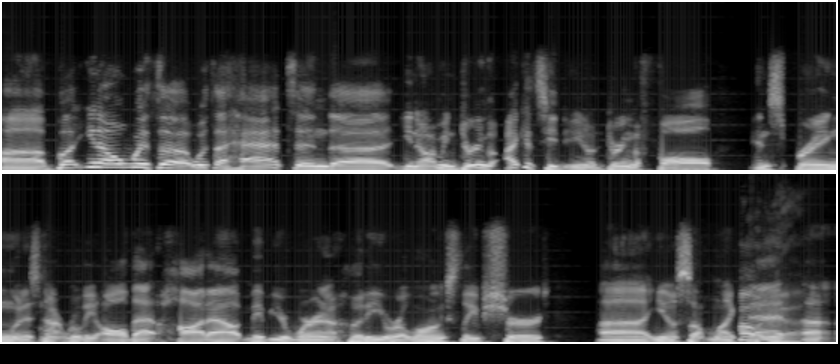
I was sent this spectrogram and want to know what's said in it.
Uh, but you know, with a with a hat, and uh, you know, I mean, during the, I could see, you know, during the fall and spring when it's not really all that hot out, maybe you're wearing a hoodie or a long sleeve shirt. Uh, you know, something like Oh, that. yeah. Uh,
